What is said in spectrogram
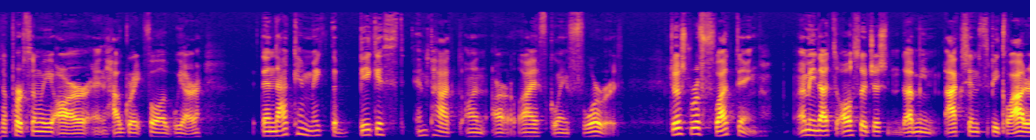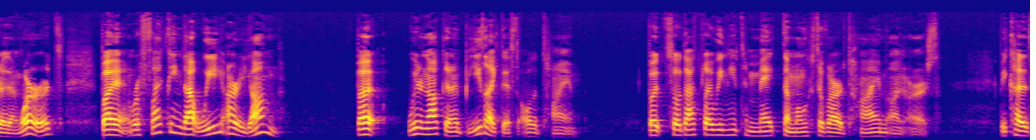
the person we are and how grateful we are then that can make the biggest impact on our life going forward. Just reflecting. I mean, that's also just, I mean, actions speak louder than words, but reflecting that we are young, but we're not going to be like this all the time. But so that's why we need to make the most of our time on earth. Because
